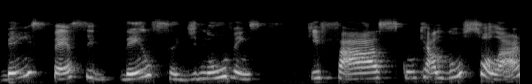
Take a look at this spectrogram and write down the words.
bem espessa e densa de nuvens que faz com que a luz solar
